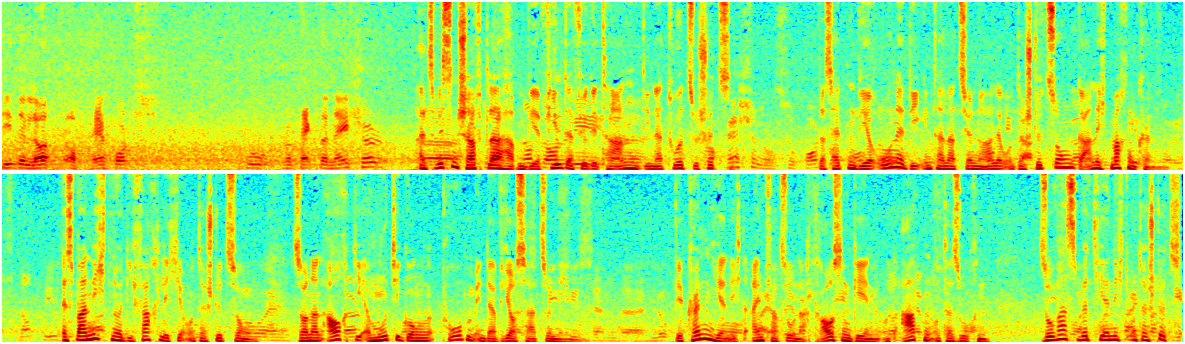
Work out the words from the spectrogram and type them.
did a lot of efforts als Wissenschaftler haben wir viel dafür getan, die Natur zu schützen. Das hätten wir ohne die internationale Unterstützung gar nicht machen können. Es war nicht nur die fachliche Unterstützung, sondern auch die Ermutigung, Proben in der Vjosa zu nehmen. Wir können hier nicht einfach so nach draußen gehen und Arten untersuchen. Sowas wird hier nicht unterstützt.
